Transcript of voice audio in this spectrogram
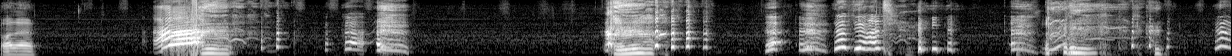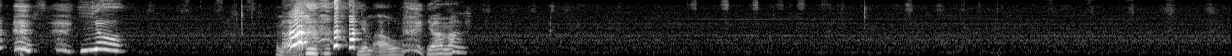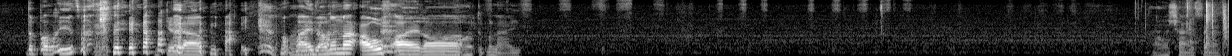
Warte. Lass die Hand schwingen. ja. Auf. Nimm auf. Ja, mach. Der Paris was Genau. Nein, mach Hör weiter. doch mal auf, Alter. Oh, tut mir leid. Scheiße.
